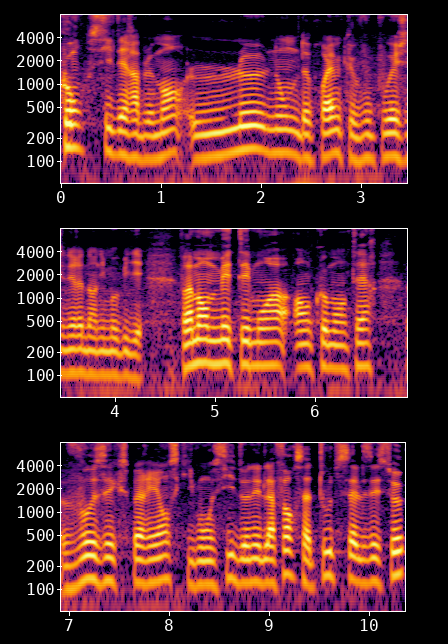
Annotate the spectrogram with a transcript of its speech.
considérablement le nombre de problèmes que vous pouvez générer dans l'immobilier. Vraiment, mettez-moi en commentaire vos expériences qui vont aussi donner de la force à toutes celles et ceux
